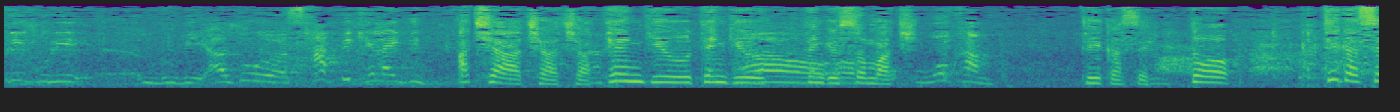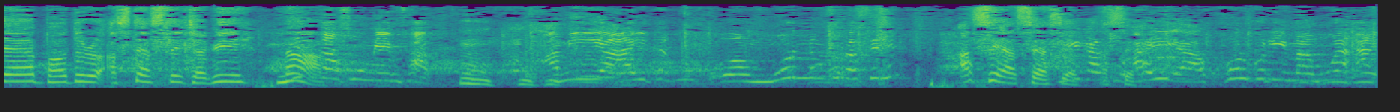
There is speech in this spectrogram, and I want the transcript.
飞古里努比，阿都啥比起来的。啊，切啊切啊切！Thank you, thank you, thank you so much. Welcome. 这个是，都这个是跑到阿斯特阿斯特这边，那。嗯。阿米阿姨，他们，我们能不能？আছে আছে আছে ঠিক আছে আছে আই ফোন করি মা মই আই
